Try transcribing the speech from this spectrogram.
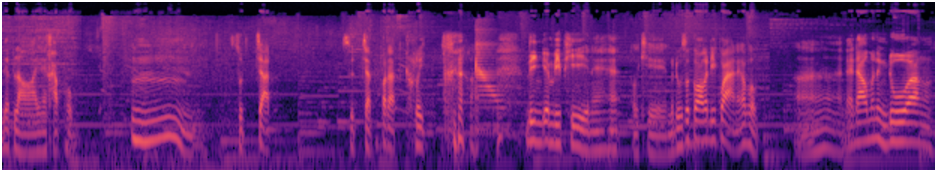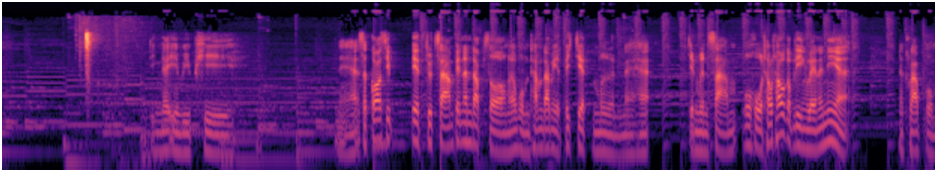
เรียบร้อยนะครับผม อืม สุดจัด สุดจัดประดัดคลิก ลิง MVP นะฮะ โอเค มาดูสกอร์กันดีกว่านะครับผม อ่า ได้ดาวมาหนึ่งดวงิงได้ MVP นะฮะ สกอร์ 11.3 เป็นอันดับ 2 นะครับ ผมทำดาเมจไป 70,000 นะฮะ 73,000 โอ้โห เท่า ๆ กับลิงเลยนะเนี่ย นะครับผม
